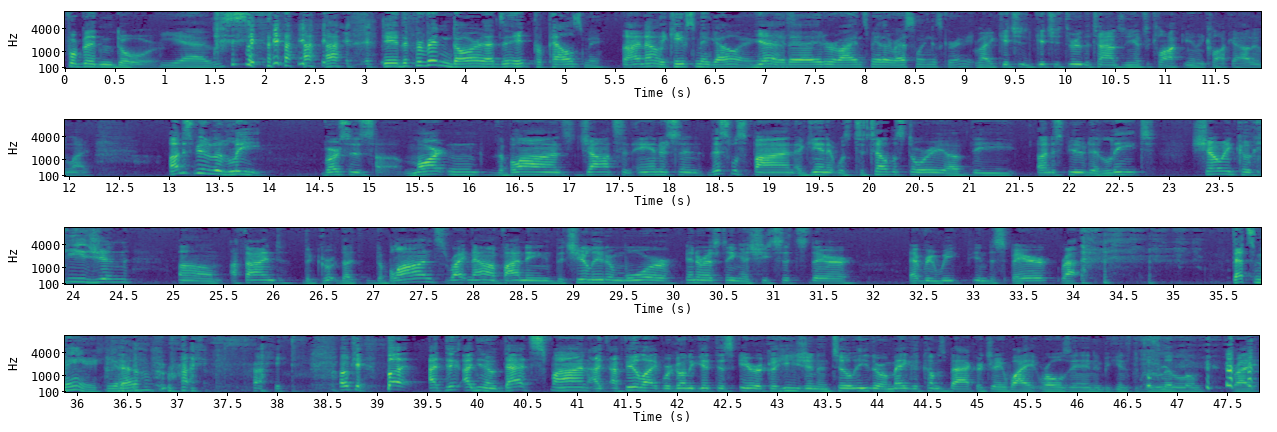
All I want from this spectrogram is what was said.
Forbidden Door. Yes. Dude, the Forbidden Door, that's, it propels me. I know. It keeps me going. Yes. It, uh, it reminds me that wrestling is great. Right, get you get you through the times when you have to clock in and clock out in life. Undisputed Elite versus uh, Martin, the Blondes, Johnson, Anderson. This was fine. Again, it was to tell the story of the Undisputed Elite, showing cohesion. Um, I find the, gr- the the Blondes right now. I'm finding the cheerleader more interesting as she sits there every week in despair. Right. That's me, you know? right, right. Okay, but I do, I, you know, that's fine. I, I feel like we're going to get this era cohesion until either Omega comes back or Jay White rolls in and begins to belittle them. right,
